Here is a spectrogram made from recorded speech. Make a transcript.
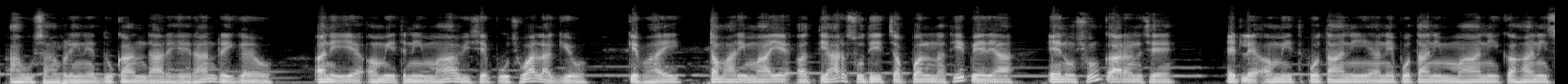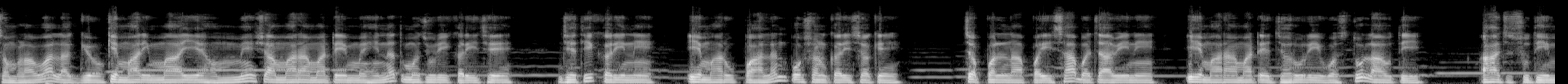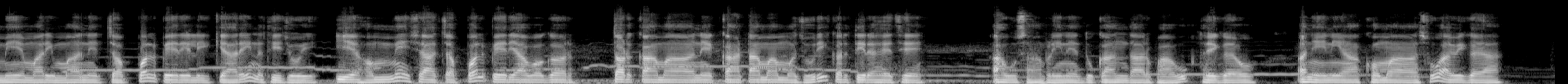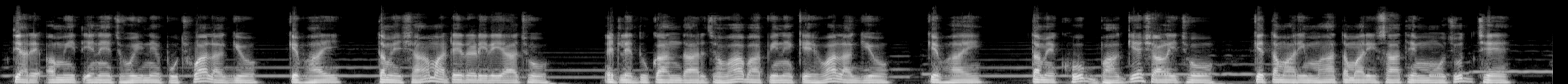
આવું સાંભળીને દુકાનદાર હેરાન રહી ગયો. અને એ અમિતની મા વિશે પૂછવા લાગ્યો કે ભાઈ, તમારી માએ અત્યાર સુધી ચપ્પલ નથી પહેર્યા, એનું શું કારણ છે? એટલે અમિત પોતાની અને પોતાની માની કહાની સંભળાવવા લાગ્યો કે મારી માએ હંમેશા મારા માટે મહેનત મજૂરી કરી છે, જેથી કરીને એ મારું પાલન પોષણ કરી શકે. ચપ્પલના પૈસા બચાવીને એ મારા માટે જરૂરી વસ્તુ લાવતી. આજ સુધી મેં મારી માને ચપ્પલ પહેરેલી ક્યારેય નથી જોઈ. એ હંમેશા ચપ્પલ પહેર્યા વગર તડકામાં અને કાંટામાં મજૂરી કરતી રહે છે. આવું સાંભળીને દુકાનદાર ભાવુક થઈ ગયો અને એની આંખોમાં આંસુ આવી ગયા. ત્યારે અમિત એને જોઈને પૂછવા લાગ્યો કે, ભાઈ, તમે શા માટે રડી રહ્યા છો? એટલે દુકાનદાર જવાબ આપીને કહેવા લાગ્યો કે, ભાઈ, તમે ખૂબ ભાગ્યશાળી છો. કે તમારી માં તમારી સાથે મોજૂદ છે,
